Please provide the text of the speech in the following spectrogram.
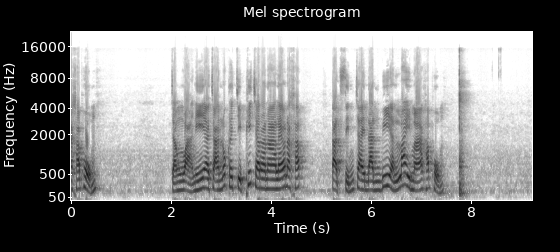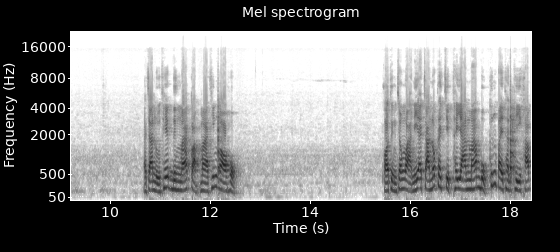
นะครับผม จังหวะนี้อาจารย์นกกระจิบพิจารณาแล้วนะครับ ตัดสินใจดันเบี้ยไล่ม้าครับผม อาจารย์หนูเทพดึงม้ากลับมาที่งอหก อถึงจังหวะนี้อาจารย์นกกระจิบทะยานม้าบุกขึ้นไปทันทีครับ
